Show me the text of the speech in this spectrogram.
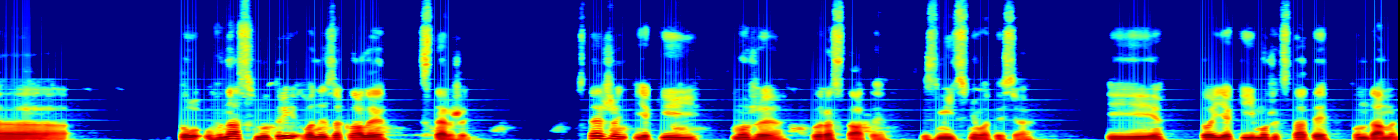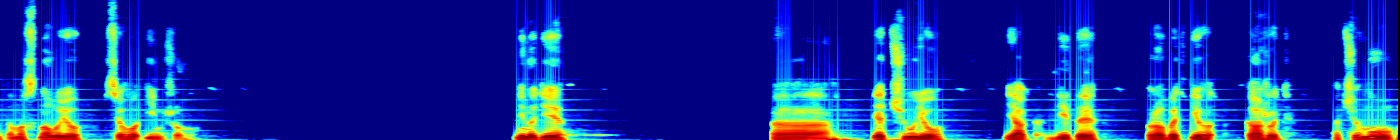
е, то в нас внутрі вони заклали стержень. Стержень, який може виростати, зміцнюватися, і той, який може стати фундаментом, основою всього іншого. Іноді я чую, як діти про батьків кажуть, а чому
